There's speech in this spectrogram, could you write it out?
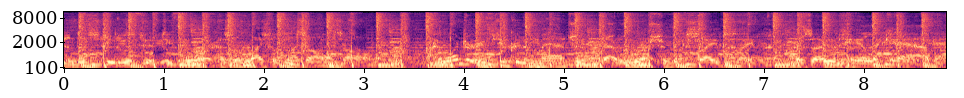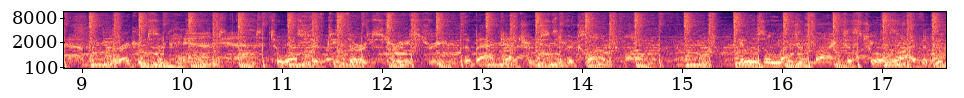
Studio 54 has a life of its own. I wonder if you could imagine that rush of excitement as I would hail a cab, records in hand, to West 53rd Street, the back entrance to the club. It was electrifying just to arrive at the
